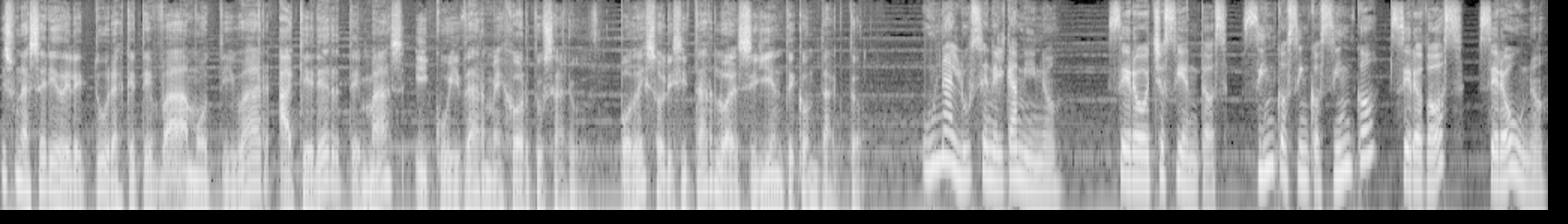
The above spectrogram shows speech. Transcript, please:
Es una serie de lecturas que te va a motivar a quererte más y cuidar mejor tu salud. Podés solicitarlo al siguiente contacto. Una luz en el camino. 0800 555-0201.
